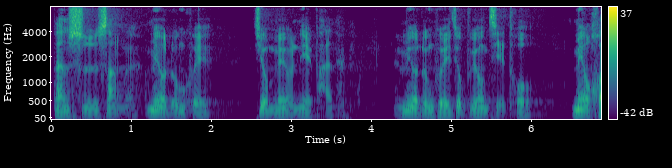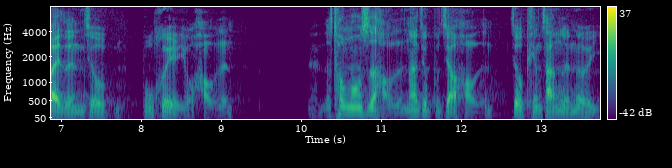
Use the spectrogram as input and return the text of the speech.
但事实上呢，没有轮回就没有涅槃，没有轮回就不用解脱，没有坏人就不会有好人，通通是好人，那就不叫好人，就平常人而已。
